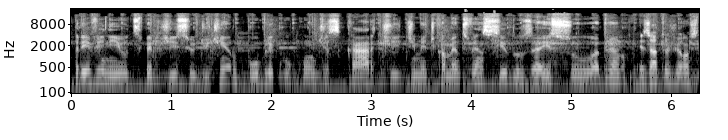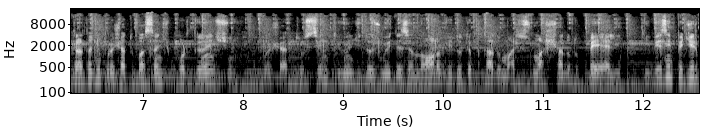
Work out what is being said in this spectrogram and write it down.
prevenir o desperdício de dinheiro público com descarte de medicamentos vencidos. É isso, Adriano? Exato, João. Se trata de um projeto bastante importante, o projeto 101 de 2019 do deputado Márcio Machado do PL, que visa impedir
